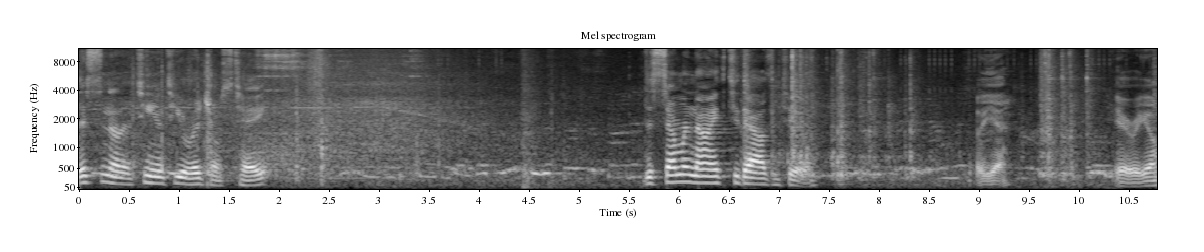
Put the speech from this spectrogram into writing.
This is another TNT Originals tape. December 9th, 2002. Oh yeah. Here we go.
